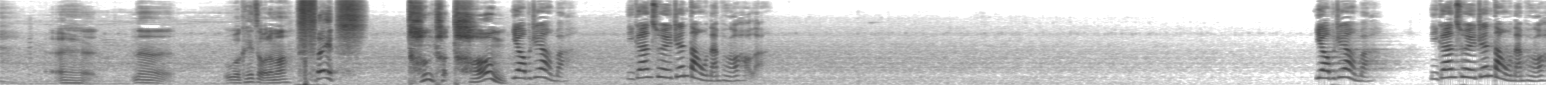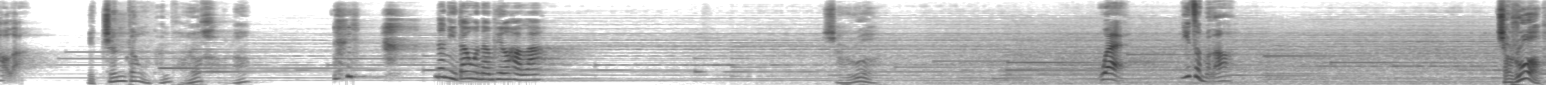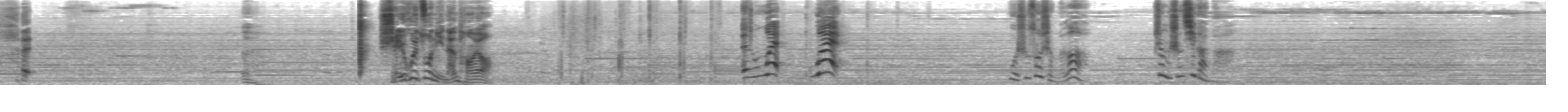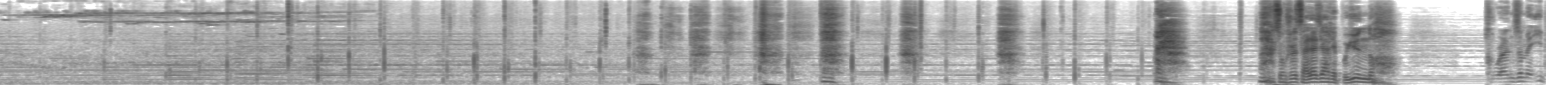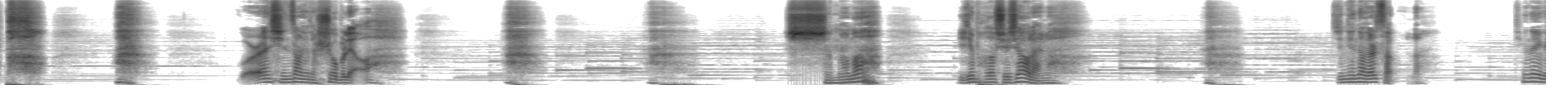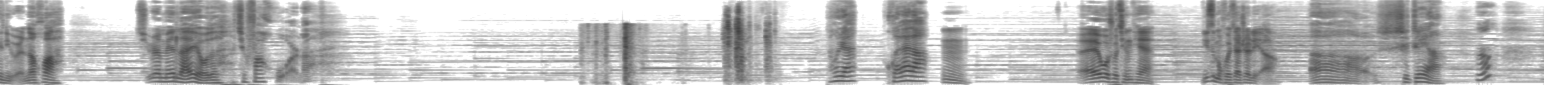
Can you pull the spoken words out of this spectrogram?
呃，那我可以走了吗？哎呀，疼疼疼！要不这样吧，你干脆真当我男朋友好了。要不这样吧，你干脆真当我男朋友好了。你真当我男朋友好了？那你当我男朋友好了。小若，喂，你怎么了？小若，哎，嗯，谁会做你男朋友？我说错什么了？这么生气干嘛？总是宅在家里不运动，突然这么一，果然心脏有点受不了啊！啊，什么嘛，已经跑到学校来了。今天到底怎么了？听那个女人的话，居然没来由的就发火了。同仁回来了。嗯。哎，我说晴天，你怎么会在这里啊？啊，是这样。嗯，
